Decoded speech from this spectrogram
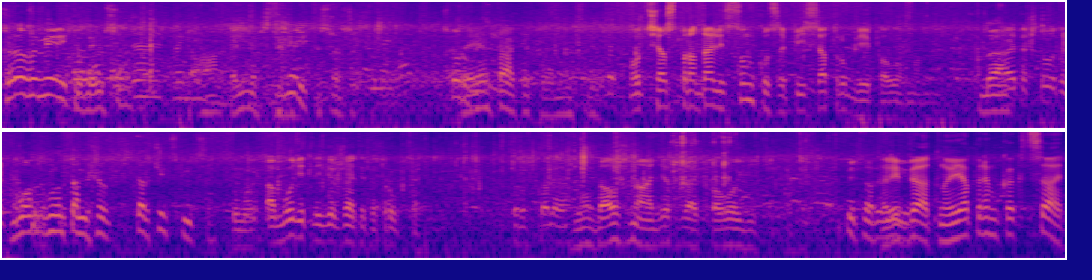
Сразу мерите, да и все. А, конечно. Мерите сразу. 100 рублей. Вот сейчас продали сумку за 50 рублей поломанную. Да. это что вот это? Вон, вон там еще торчит спица. А будет ли держать эта трубка? Ну, должна держать по логике. Питер, и- Ребят, ну я прям как царь.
